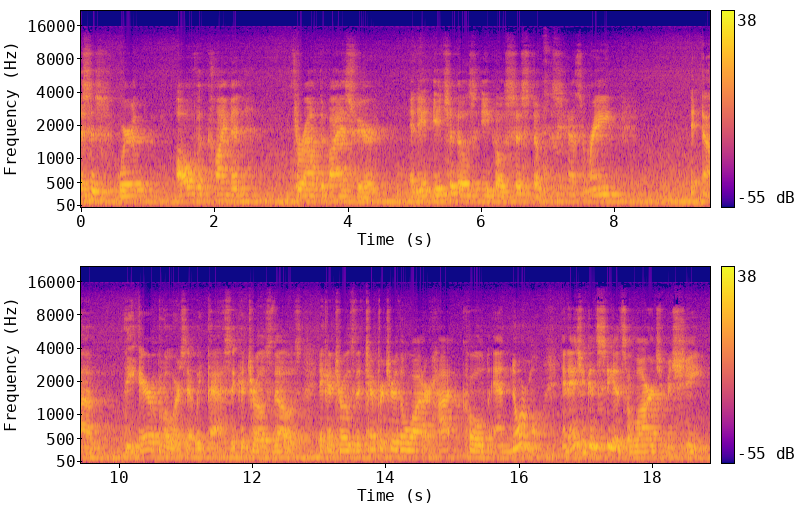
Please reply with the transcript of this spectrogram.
This is where all the climate throughout the biosphere and each of those ecosystems has rain, um, the air blowers that we pass, it controls those. It controls the temperature of the water, hot, cold, and normal. And as you can see, it's a large machine,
